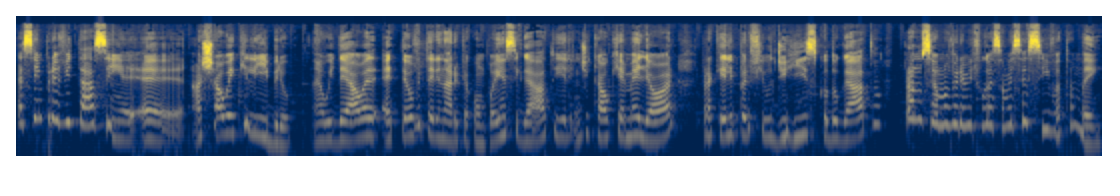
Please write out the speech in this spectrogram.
É sempre evitar, assim, é, é achar o equilíbrio. Né? O ideal é, é, ter o veterinário que acompanha esse gato e ele indicar o que é melhor para aquele perfil de risco do gato, para não ser uma vermifugação excessiva também.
